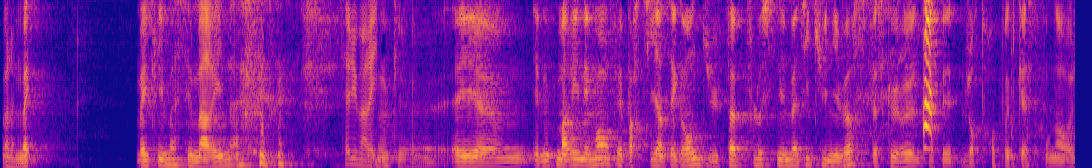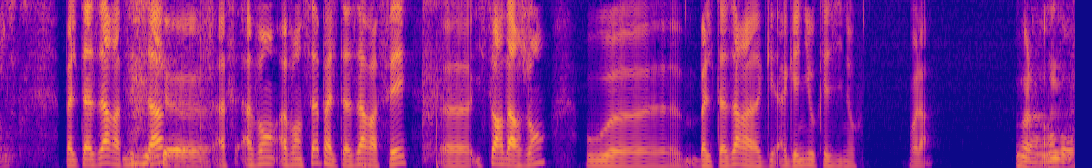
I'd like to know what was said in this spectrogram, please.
Voilà, Mike, Mike Lima, c'est Marine. Salut Marine. Donc, euh, et, euh, et donc Marine et moi, on fait partie intégrante du Fab Flow Cinematic Universe parce que ça fait genre trois podcasts qu'on enregistre. Balthazar a fait ça. euh, a fait- avant, avant ça, Balthazar a fait euh, Histoire d'argent où euh, Balthazar a, ga- a gagné au casino. Voilà. Voilà, en gros.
